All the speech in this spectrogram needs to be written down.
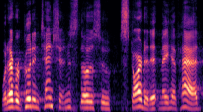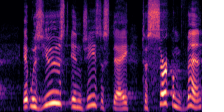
whatever good intentions those who started it may have had, it was used in Jesus' day to circumvent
